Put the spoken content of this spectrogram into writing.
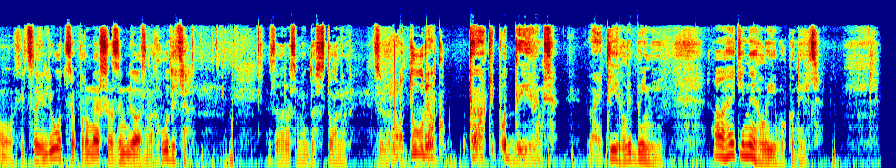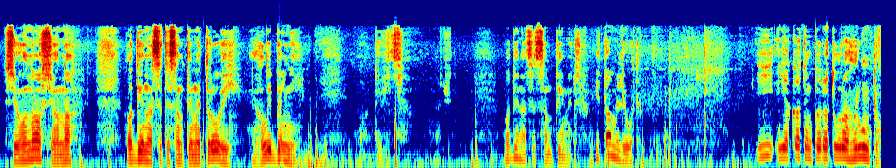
Ось, і цей льот, ця промерша земля знаходиться. Зараз ми достанемо цю арматуринку. Так і подивимося, на якій глибині. А геть і не глибоко, дивіться. Всього-навсього на 11 сантиметровій глибині. От, дивіться. 11 сантиметрів. І там льот. І яка температура ґрунту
